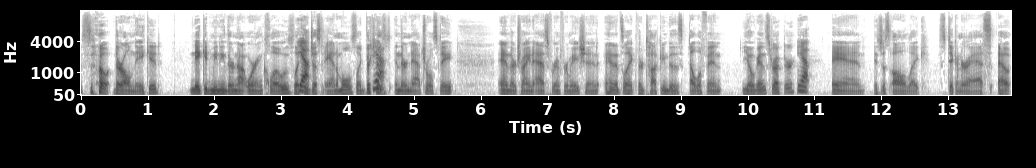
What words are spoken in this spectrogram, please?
so they're all naked. Naked meaning they're not wearing clothes, like Yeah. they're just animals, like they're Yeah. just in their natural state, and they're trying to ask for information. And it's like they're talking to this elephant yoga instructor yeah, and it's just all like sticking her ass out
